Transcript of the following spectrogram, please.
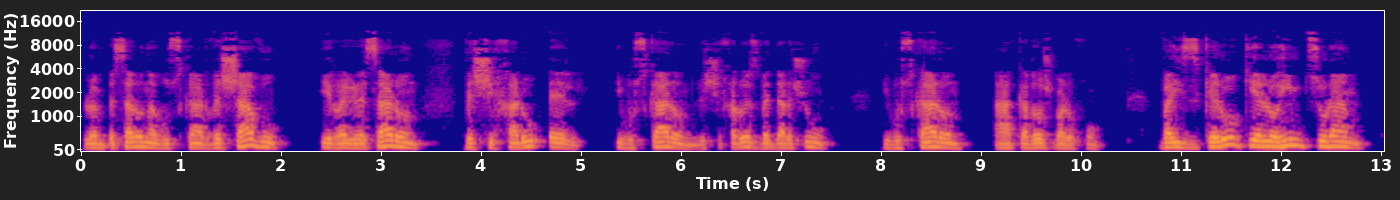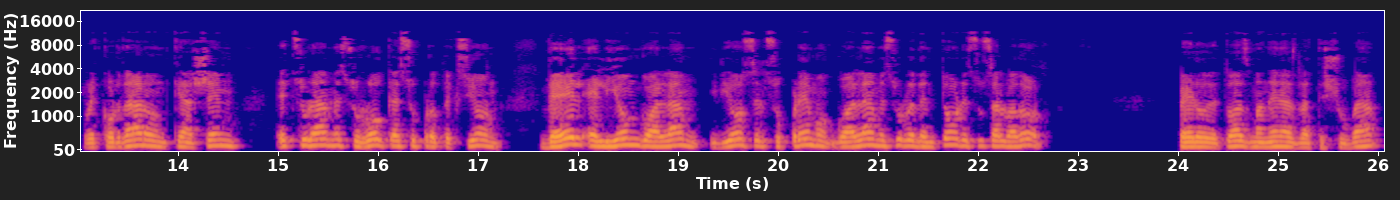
lo empezaron a buscar. Veshavu, y regresaron de Shiharu el, y buscaron, de Shiharu es Vedarshu, y buscaron a Kadosh Baruchu. Vaizkeru ki Elohim Tzuram, recordaron que Hashem Etzuram es su roca, es su protección. Ve él Elión Goalam, y Dios el Supremo, Goalam es su redentor, es su salvador. Pero de todas maneras la Teshuvah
